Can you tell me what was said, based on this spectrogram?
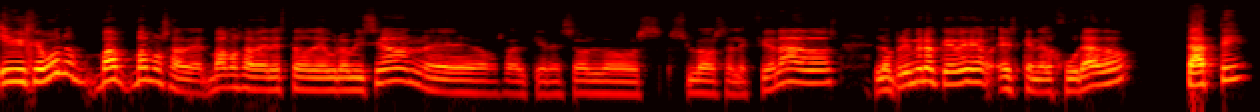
Y dije, bueno, va- vamos a ver, vamos a ver esto de Eurovisión, eh, vamos a ver quiénes son los, los seleccionados. Lo primero que veo es que en el jurado, Tate,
